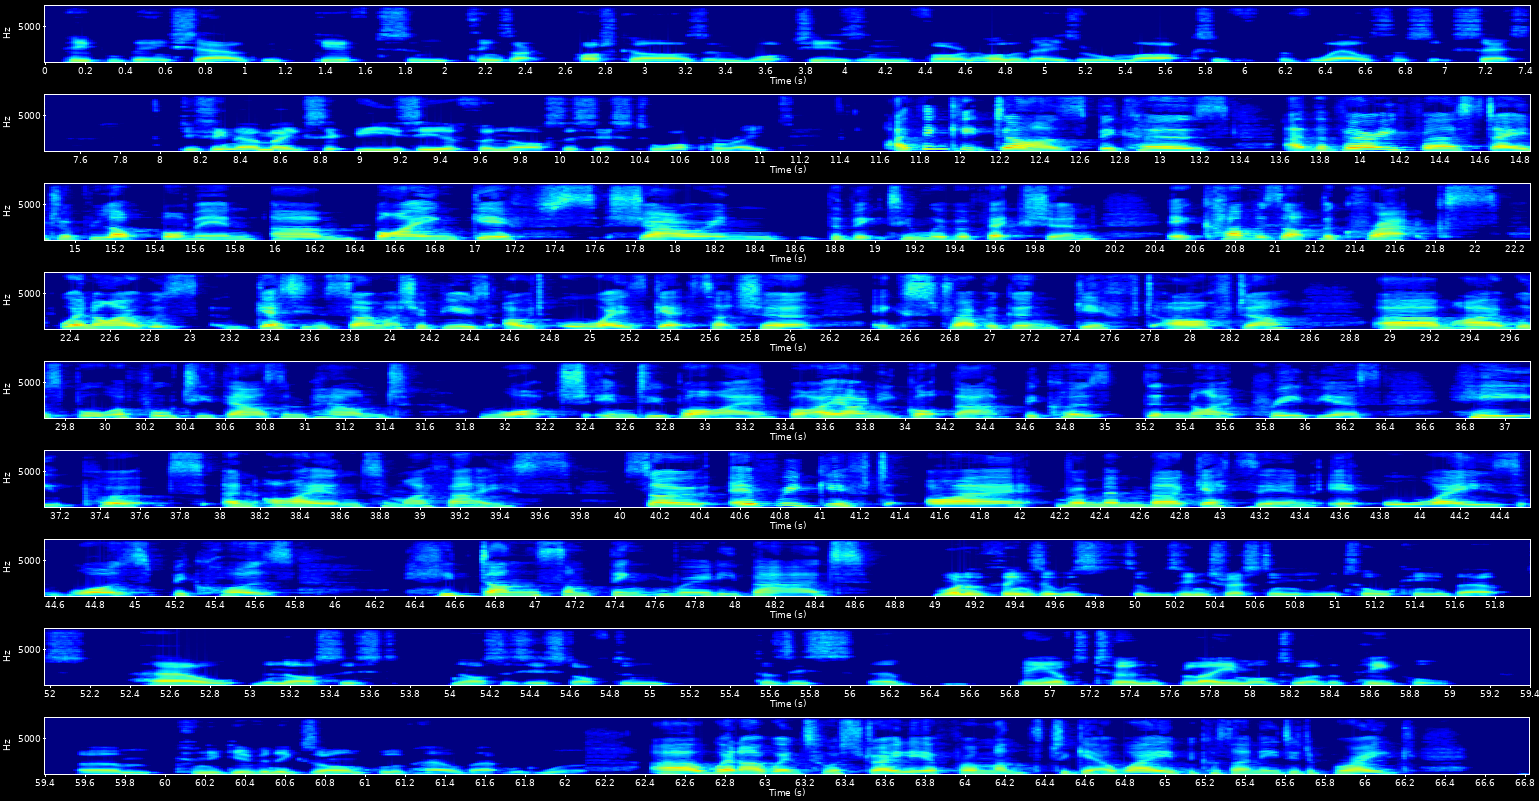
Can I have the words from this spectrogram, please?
people being showered with gifts and things like posh cars and watches and foreign holidays are all marks of, of wealth and success. Do you think that makes it easier for narcissists to operate? I think it does because at the very first stage of love bombing, um, buying gifts, showering the victim with affection, it covers up the cracks. When I was getting so much abuse, I would always get such a extravagant gift after. Um, I was bought a forty thousand pound watch in Dubai, but I only got that because the night previous he put an iron to my face. So every gift I remember getting, it always was because he'd done something really bad. One of the things that was that was interesting that you were talking about how the narcissist narcissist often does this uh, being able to turn the blame onto other people. Um, can you give an example of how that would work? Uh, when I went to Australia for a month to get away because I needed a break,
